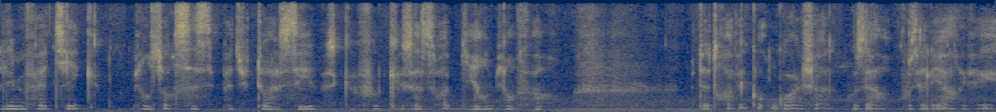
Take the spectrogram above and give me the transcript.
lymphatique, bien sûr ça c'est pas du tout assez parce qu'il faut que ça soit bien bien fort. Peut-être avec un vous allez arriver.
